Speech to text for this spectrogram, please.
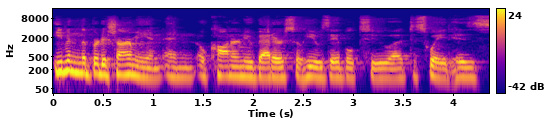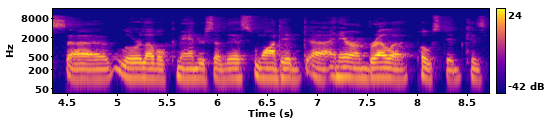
Even the British Army and, and O'Connor knew better, so he was able to uh, dissuade his uh, lower level commanders of this. Wanted uh, an air umbrella posted because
